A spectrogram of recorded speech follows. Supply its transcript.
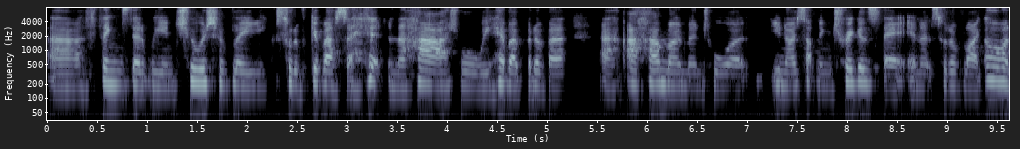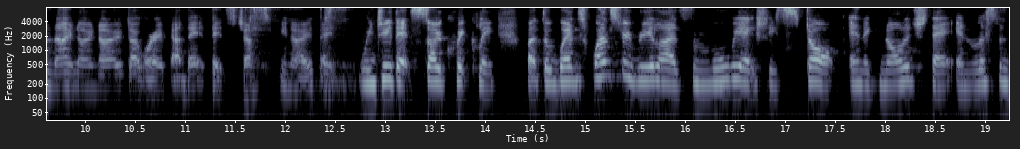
uh, things that we intuitively sort of give us a hit in the heart or we have a bit of a, a aha moment or you know something triggers that and it's sort of like oh no no no don't worry about that. That's just you know we do that so quickly. But the once once we realize the more we actually stop and acknowledge that and listen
